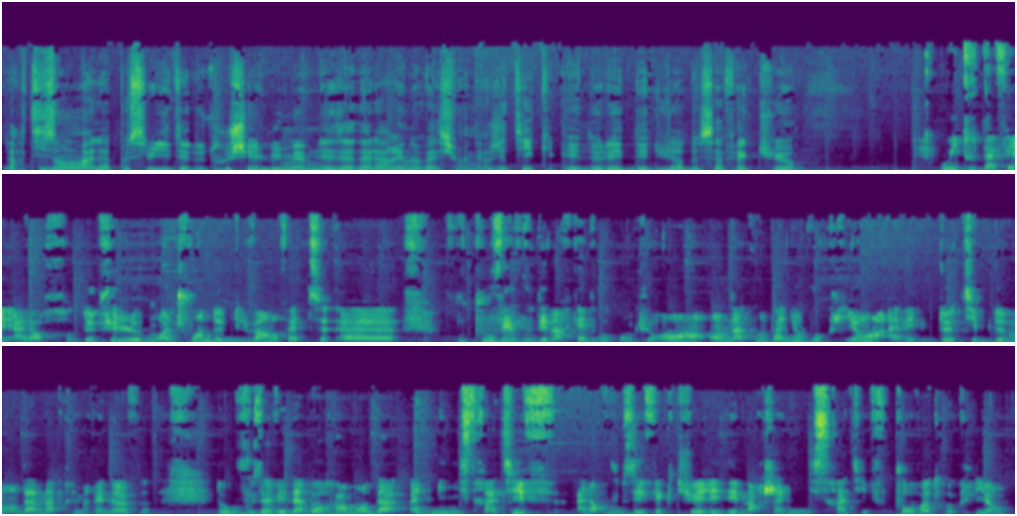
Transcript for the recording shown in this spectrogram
L'artisan a la possibilité de toucher lui-même les aides à la rénovation énergétique et de les déduire de sa facture. Oui, tout à fait. Alors, depuis le mois de juin 2020, en fait, euh, vous pouvez vous démarquer de vos concurrents en accompagnant vos clients avec deux types de mandats Ma Prime Rénov. Donc, vous avez d'abord un mandat administratif. Alors, vous effectuez les démarches administratives pour votre client.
